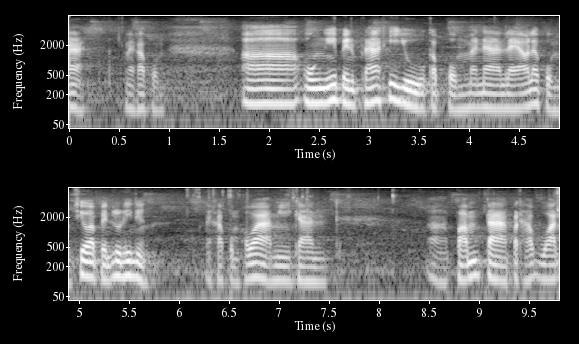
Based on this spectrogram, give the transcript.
มากนะครับ ผม อองค์นี้เป็นพระที่อยู่กับผมมานานแล้ว และผมเชื่อว่าเป็นรุ่นที่หนึ่งนะครับผมเพราะว่ามีการปั๊มตาประทับวัด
